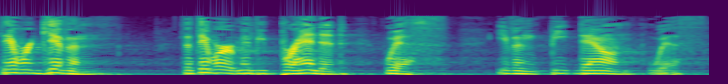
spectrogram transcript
they were given, that they were maybe branded with, even beat down with.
